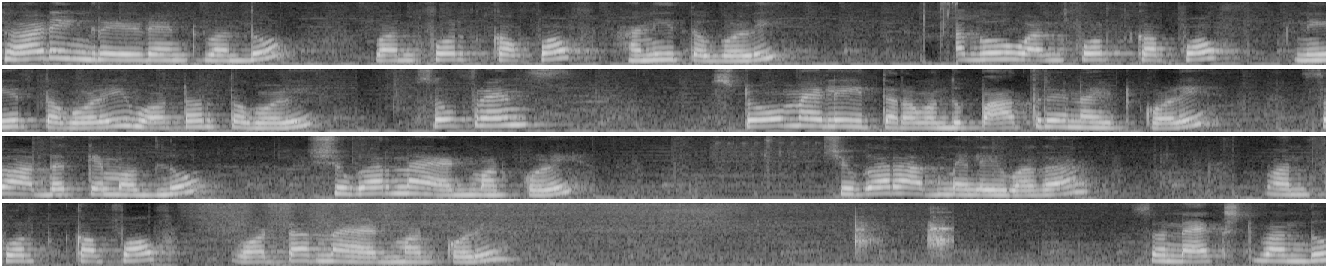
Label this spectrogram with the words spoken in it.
ಥರ್ಡ್ ಇಂಗ್ರೀಡಿಯೆಂಟ್ ಬಂದು one fourth cup of honey ತಗೊಳ್ಳಿ. ಹಾಗೂ ಒನ್ ಫೋರ್ತ್ ಕಪ್ ಆಫ್ ನೀರು ತಗೊಳ್ಳಿ ವಾಟರ್ ತಗೊಳ್ಳಿ. ಸೊ ಫ್ರೆಂಡ್ಸ್ ಸ್ಟೋವ್ ಮೇಲೆ ಈ ಥರ ಒಂದು ಪಾತ್ರೆನ ಇಟ್ಕೊಳ್ಳಿ. ಸೊ ಅದಕ್ಕೆ ಮೊದಲು ಶುಗರ್ನ ಆ್ಯಡ್ ಮಾಡ್ಕೊಳ್ಳಿ. ಶುಗರ್ ಆದಮೇಲೆ ಇವಾಗ ಒನ್ ಫೋರ್ತ್ ಕಪ್ ಆಫ್ ವಾಟರ್ನ ಆ್ಯಡ್ ಮಾಡ್ಕೊಳ್ಳಿ. ಸೊ ನೆಕ್ಸ್ಟ್ ಬಂದು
